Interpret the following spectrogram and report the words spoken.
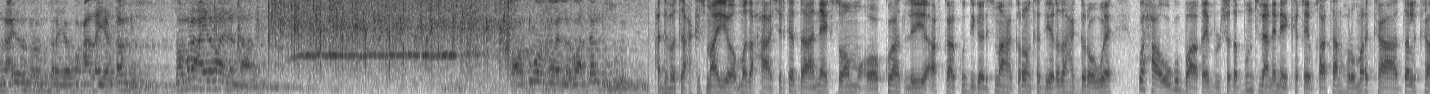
magacyada kale ku daraya waxaan leeyahay daldhis soo magacaylama aydan dhaaday waa kuwa kale waa daldhis wey cabdifataax kismaayo madaxa shirkadda nexom oo ku hadlayay afka guddiga dhismaha garoonka diyaaradaha garowe waxa uu ugu baaqay bulshada puntland inay ka qayb qaataan horumarka dalka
